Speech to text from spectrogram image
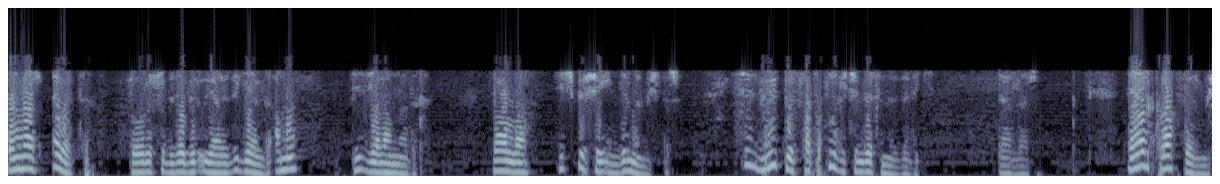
Onlar evet doğrusu bize bir uyarıcı geldi ama biz yalanladık. Ve Allah hiçbir şey indirmemiştir siz büyük bir sapıklık içindesiniz dedik derler. Eğer kulak vermiş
